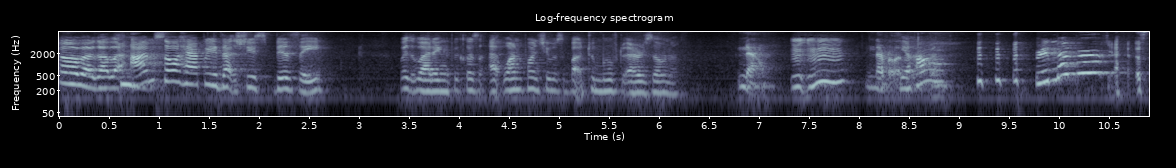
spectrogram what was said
Oh my god! But I'm so happy that she's busy with wedding because at one point she was about to move to Arizona. No, Mm-mm. never let Yeah. that happen. Remember? yes.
